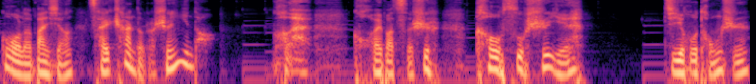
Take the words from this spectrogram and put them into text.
过了半晌，才颤抖着声音道：“快，快把此事告诉师爷！”几乎同时，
